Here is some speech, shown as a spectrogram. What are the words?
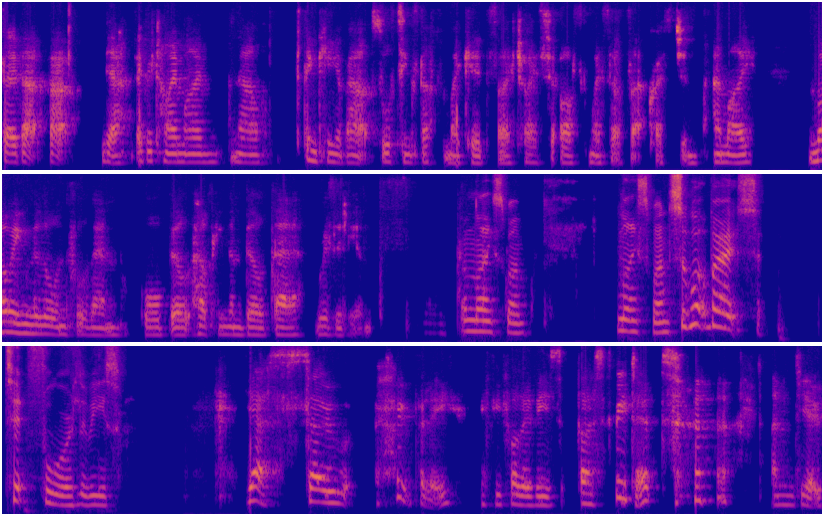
so that that yeah, every time I'm now thinking about sorting stuff for my kids, I try to ask myself that question: Am I mowing the lawn for them or build, helping them build their resilience. A nice one. Nice one. So, what about tip four, Louise? Yes. So, hopefully, if you follow these first three tips, and you know,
